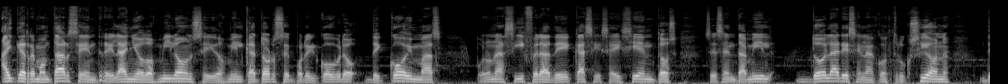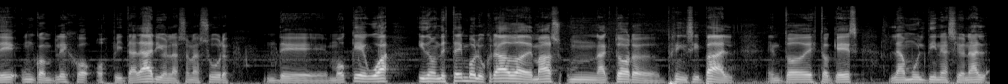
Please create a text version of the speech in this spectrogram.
hay que remontarse entre el año 2011 y 2014 por el cobro de coimas por una cifra de casi 660 mil dólares en la construcción de un complejo hospitalario en la zona sur de Moquegua y donde está involucrado además un actor principal en todo esto que es la multinacional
